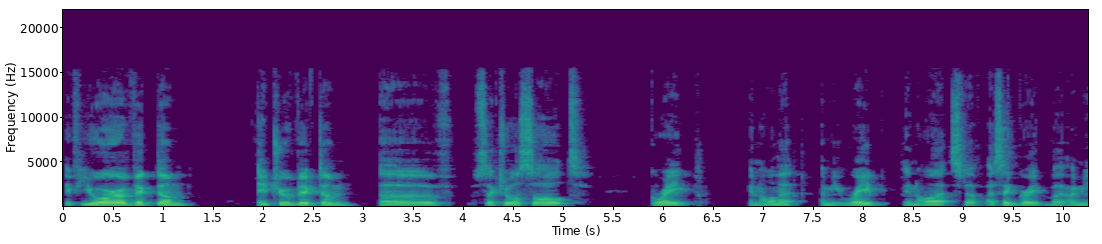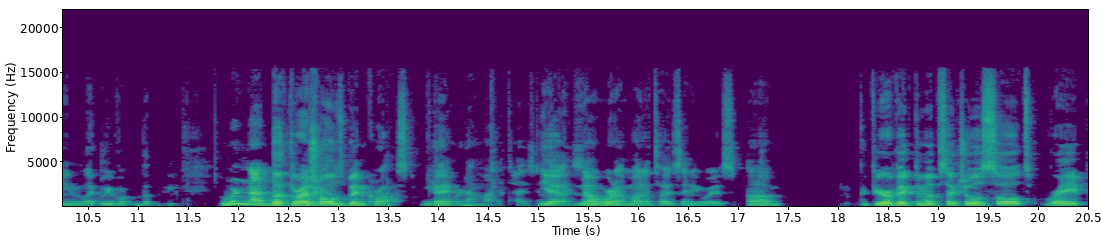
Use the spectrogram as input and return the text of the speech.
If you are a victim, a true victim of sexual assault, rape, and all that, I mean rape and all that stuff. I said grape, but I mean like we've the, we're not the we're not- threshold's been crossed. yeah Okay. we're not monetizing Yeah, no, we're not monetized anyways. Um, if you're a victim of sexual assault, rape,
